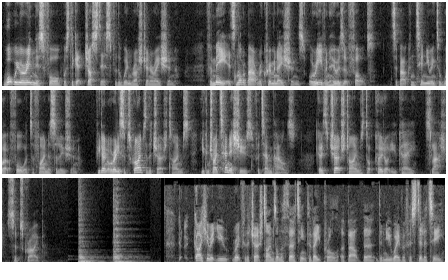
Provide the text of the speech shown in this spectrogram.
What we were in this for was to get justice for the Windrush generation. For me, it's not about recriminations or even who is at fault. It's about continuing to work forward to find a solution. If you don't already subscribe to the Church Times, you can try 10 issues for £10. Go to churchtimes.co.uk slash subscribe. Guy Hewitt, you wrote for the Church Times on the 13th of April about the, the new wave of hostility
